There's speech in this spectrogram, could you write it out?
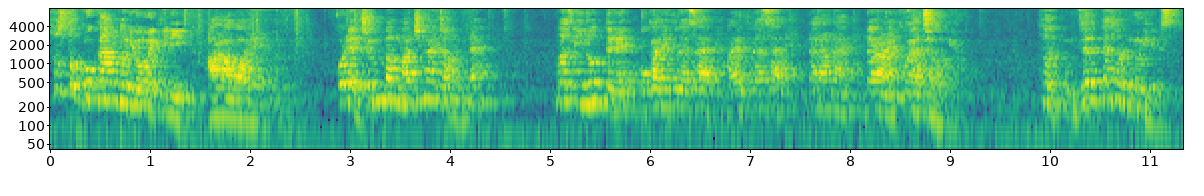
そうすると五感の領域に現れる。これ順番間違えちゃうんですね。まず祈ってねお金くださいあれくださいならないならないこうやっちゃうわけよ。絶対それ無理です。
